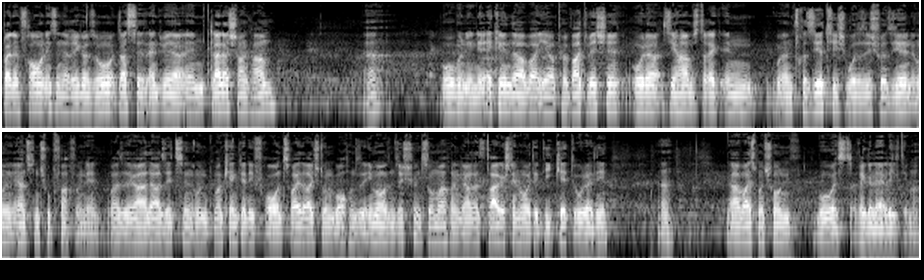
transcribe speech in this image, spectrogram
Bei den Frauen ist in der Regel so, dass sie entweder einen Kleiderschrank haben, ja, oben in der Ecke da bei ihrer Privatwäsche oder sie haben es direkt in einem Frisiertisch, wo sie sich frisieren und ein ernsten Schubfach von denen, weil sie ja da sitzen und man kennt ja die Frauen, zwei, drei Stunden brauchen sie immer, um sich schön zu machen, ja, das trage ich denn heute die Kette oder die, ja. da weiß man schon, wo es regulär liegt immer.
